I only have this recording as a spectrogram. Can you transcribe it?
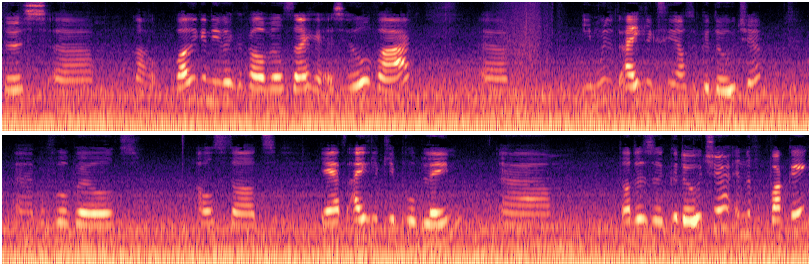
Dus, um, nou, wat ik in ieder geval wil zeggen is heel vaak, um, je moet het eigenlijk zien als een cadeautje. Uh, bijvoorbeeld als dat jij hebt eigenlijk je probleem. Um, dat is een cadeautje in de verpakking.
